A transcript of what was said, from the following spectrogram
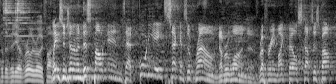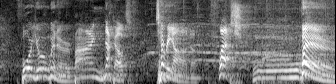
for the video. Really really funny. Ladies and gentlemen, this bout ends at 48 seconds of round number one. Referee Mike Bell stops this bout for your winner by knockout, Terrion Flash Ware.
